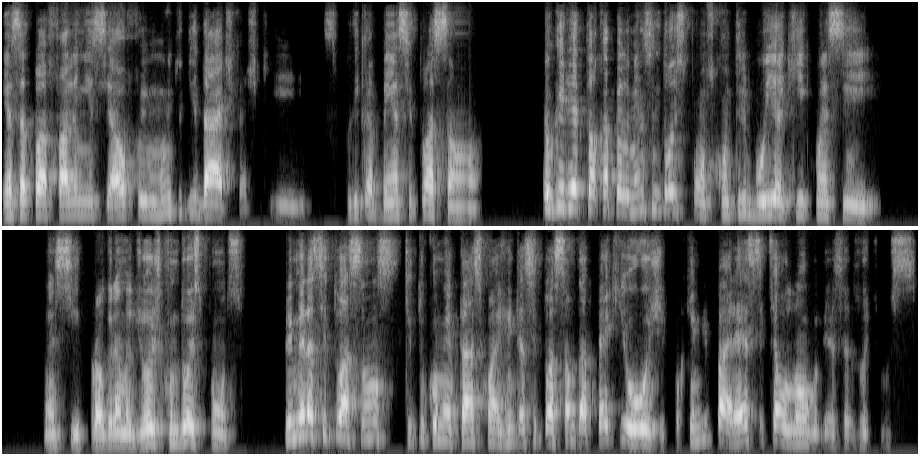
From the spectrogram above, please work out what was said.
Essa tua fala inicial foi muito didática, acho que explica bem a situação. Eu queria tocar pelo menos em dois pontos, contribuir aqui com esse, esse programa de hoje com dois pontos. Primeira situação que tu comentasse com a gente, a situação da PEC hoje, porque me parece que ao longo desses últimos,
